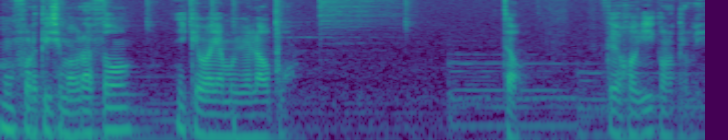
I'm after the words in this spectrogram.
Un fortísimo abrazo y que vaya muy bien la OPO. Te dejo aquí con otro vídeo.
